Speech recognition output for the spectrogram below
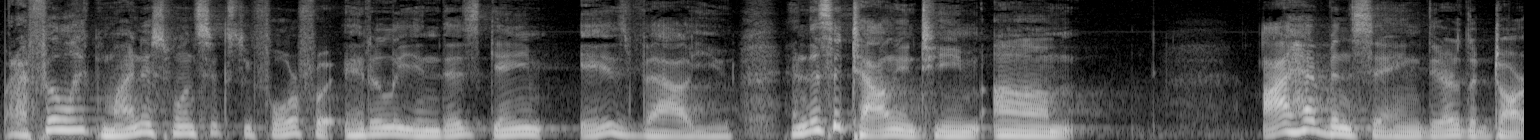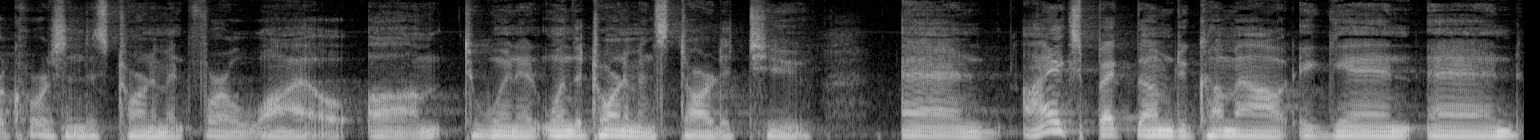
But I feel like minus 164 for Italy in this game is value. And this Italian team, um, I have been saying they're the dark horse in this tournament for a while um, to win it when the tournament started too. And I expect them to come out again. And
